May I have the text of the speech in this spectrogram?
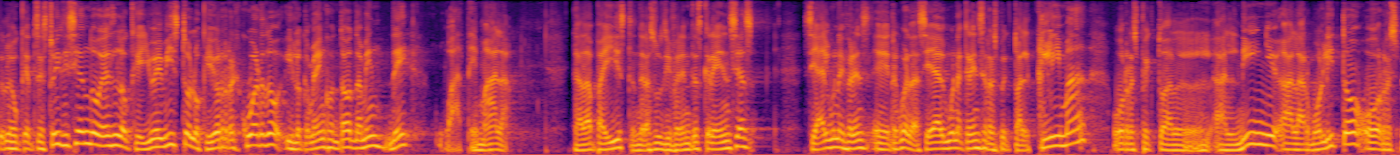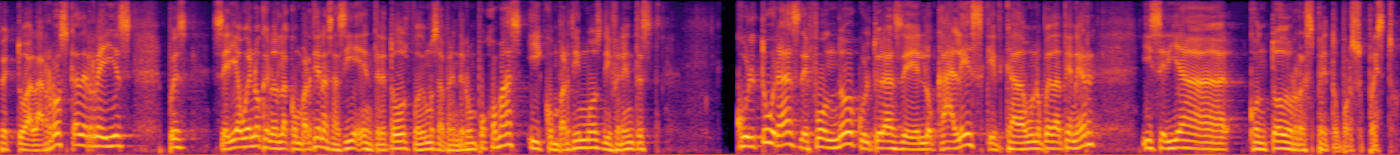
lo que te estoy diciendo es lo que yo he visto, lo que yo recuerdo y lo que me han contado también de Guatemala. Cada país tendrá sus diferentes creencias si hay alguna diferencia, eh, recuerda, si hay alguna creencia respecto al clima o respecto al, niño, al arbolito o respecto a la rosca de reyes, pues sería bueno que nos la compartieras así. Entre todos podemos aprender un poco más y compartimos diferentes culturas de fondo, culturas de locales que cada uno pueda tener y sería con todo respeto, por supuesto.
